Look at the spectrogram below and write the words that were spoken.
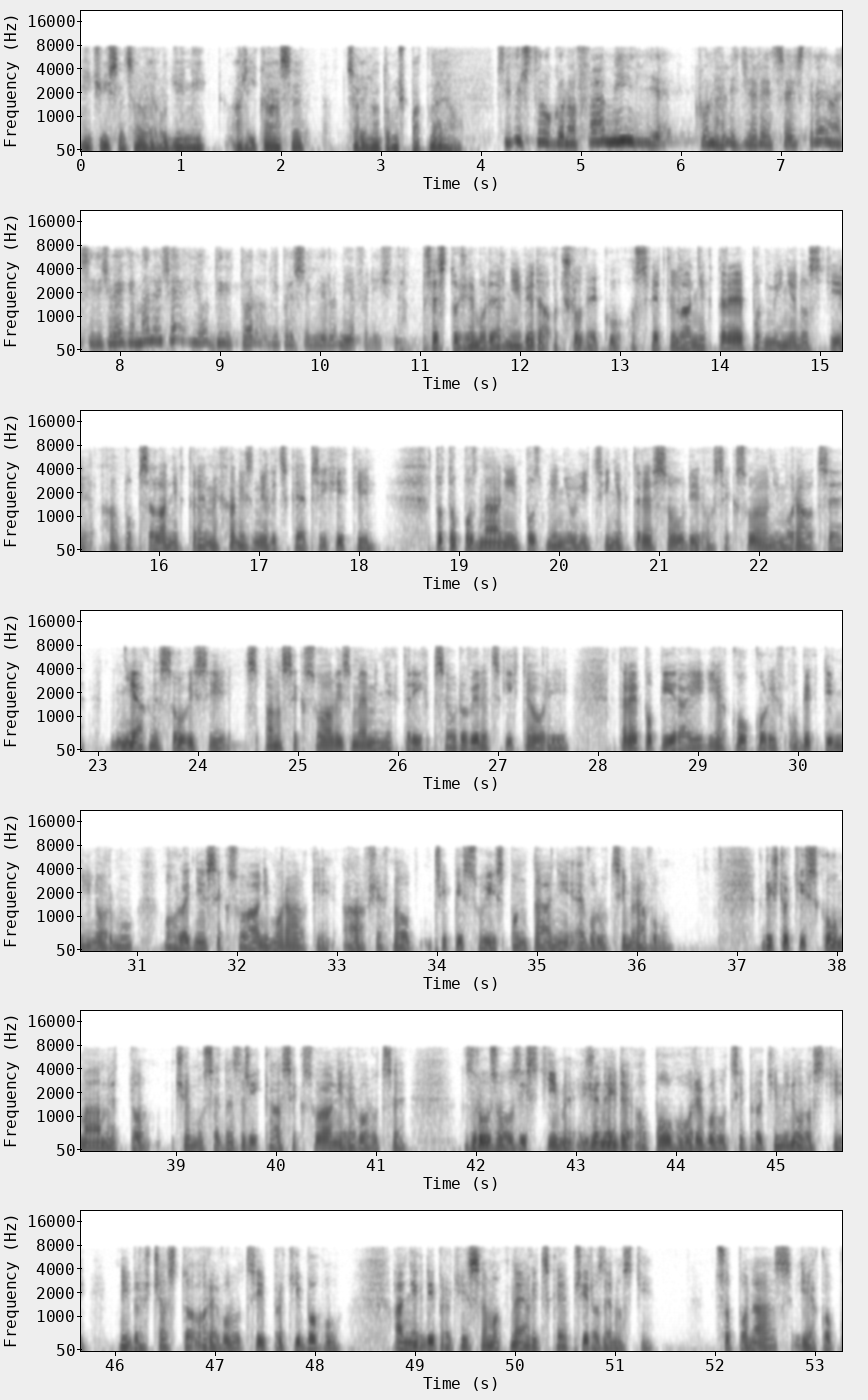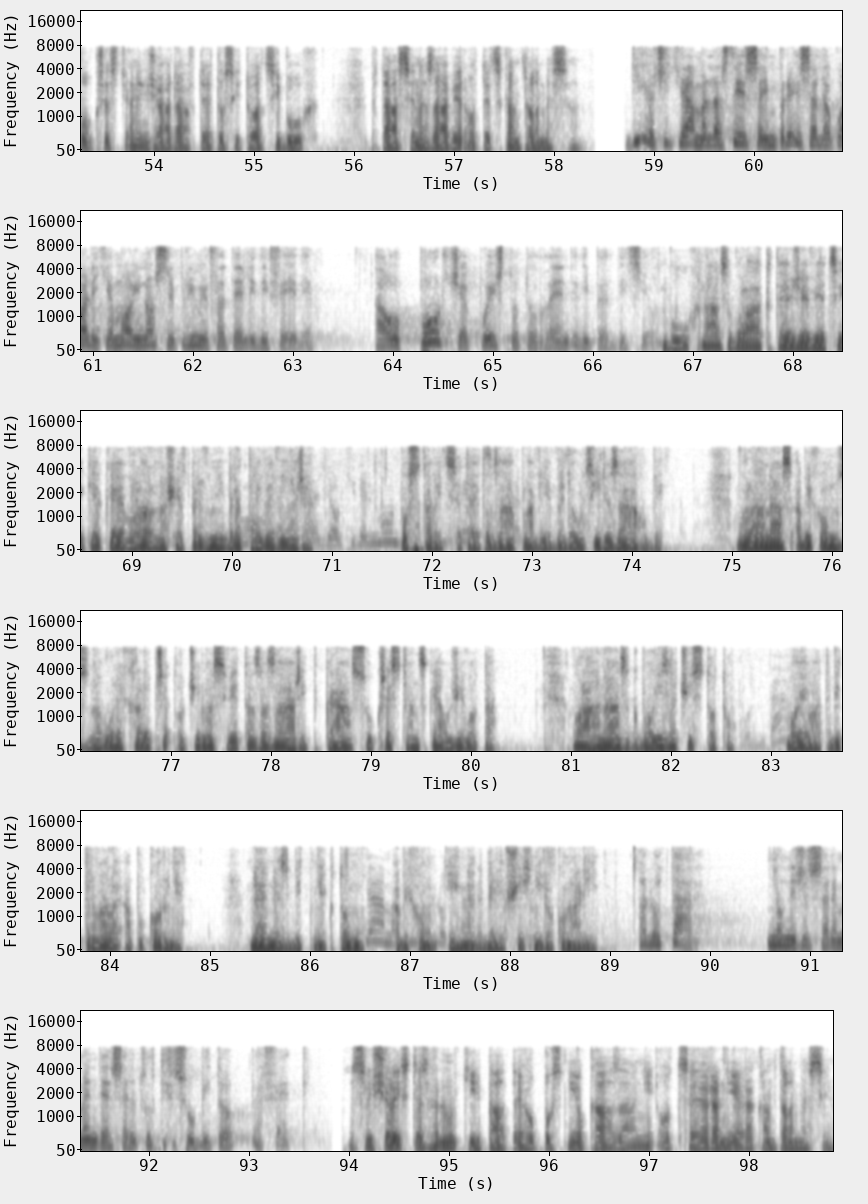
Ničí se celé rodiny a říká se, co je na tom špatného. Si distruggono famiglie con una leggerezza estrema si dice, beh, che male c'è? Io ho diritto di perseguire la mia felicità. Přestože moderní věda o člověku osvětlila některé podmíněnosti a popsala některé mechanismy lidské psychiky, toto poznání pozměňující některé soudy o sexuální morálce nijak nesouvisí s pansexualismem některých pseudovědeckých teorií, které popírají jakoukoliv objektivní normu ohledně sexuální morálky a všechno připisují spontánní evoluci mravů. Když totiž zkoumáme to, čemu se dnes říká sexuální revoluce, s růzou zjistíme, že nejde o pouhou revoluci proti minulosti, nýbrž často o revoluci proti Bohu a někdy proti samotné lidské přirozenosti. Co po nás jako po křesťanech žádá v této situaci Bůh? Ptá se na závěr otec Cantalamessa. Dio ci chiama alla stessa impresa alla quale chiamò i nostri primi fratelli di fede, a opporci a questo torrente di perdizione. Bůh nás volá k téže věci, k jaké volal naše první bratry ve víře. Postavit se této záplavě vedoucí do záhuby. Volá nás, abychom znovu nechali před očima světa zazářit krásu křesťanského života. Volá nás k boji za čistotu. Bojovat vytrvale a pokorně. Ne nezbytně k tomu, abychom i hned byli všichni dokonalí. A lottare, non necessariamente essere tutti subito perfetti. Slyšeli jste zhrnutí pátého postního kázání otce Raniera Cantalmesi.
